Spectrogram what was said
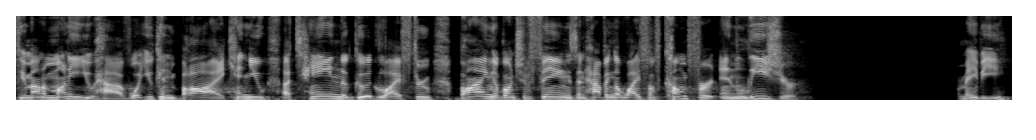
the amount of money you have, what you can buy, can you attain the good life through buying a bunch of things and having a life of comfort and leisure? Or maybe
